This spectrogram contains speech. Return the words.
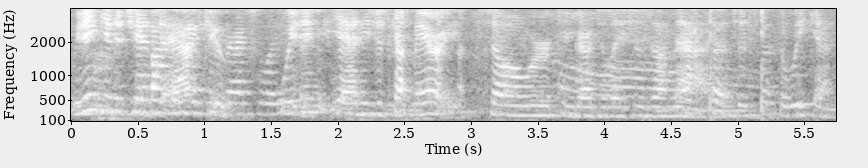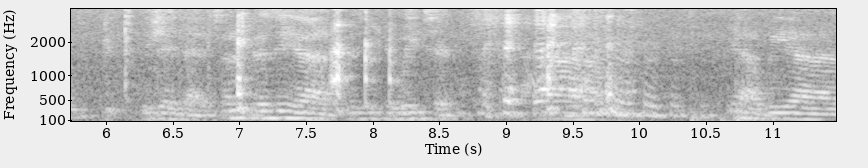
We didn't get a chance to ask you. We didn't, yeah, and he just got married, so we're congratulations on that, just at the weekend. Appreciate that. It's been a busy, uh, busy few weeks here. Um, Yeah, we, uh,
